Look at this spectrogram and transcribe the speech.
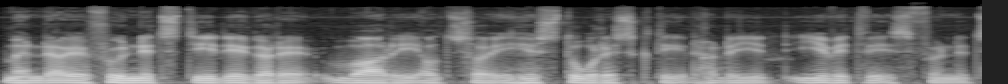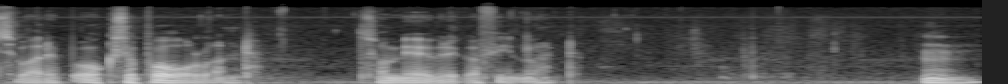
Men det har ju funnits tidigare varg, alltså i historisk tid har det givetvis funnits varg också på Åland, som i övriga Finland. Mm.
